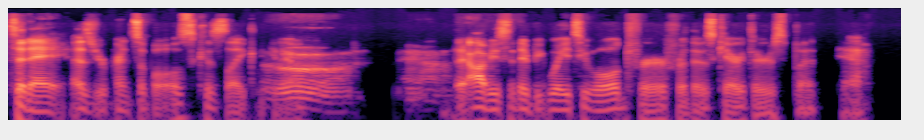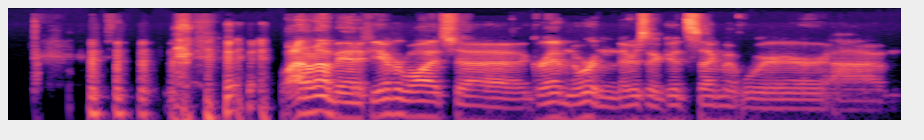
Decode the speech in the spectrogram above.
today as your principals? Because like you know Oh, yeah. obviously they'd be way too old for for those characters but yeah Well, I don't know, man. If you ever watch uh, Graham Norton, there's a good segment where um,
